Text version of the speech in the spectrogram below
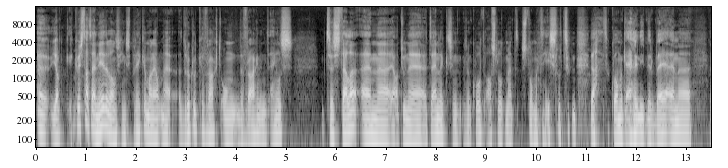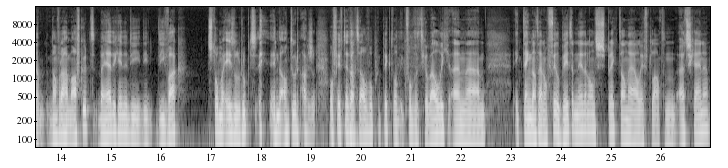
Uh, ja, ik wist dat hij Nederlands ging spreken, maar hij had mij uitdrukkelijk gevraagd om de vragen in het Engels te stellen. En uh, ja, toen hij uiteindelijk zijn, quote afsloot met stomme ezel, toen, kwam ik eigenlijk niet meer bij. En ja, dan vraag ik me af, Kurt, ben jij degene die, die, die vaak stomme ezel roept in de entourage? Of heeft hij dat zelf opgepikt? Want ik vond het geweldig. En uh, ik denk dat hij nog veel beter Nederlands spreekt dan hij al heeft laten uitschijnen.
